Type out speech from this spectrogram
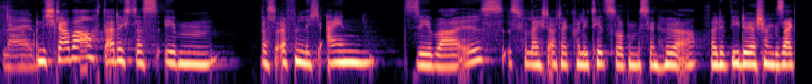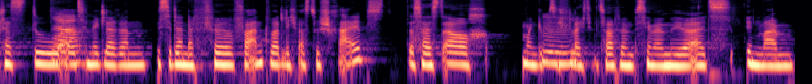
bleibt. Und ich glaube auch dadurch, dass eben das öffentlich ein sehbar ist, ist vielleicht auch der Qualitätsdruck ein bisschen höher. Weil du, wie du ja schon gesagt hast, du ja. als Entwicklerin bist ja dann dafür verantwortlich, was du schreibst. Das heißt auch, man gibt mhm. sich vielleicht im Zweifel ein bisschen mehr Mühe als in meinem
